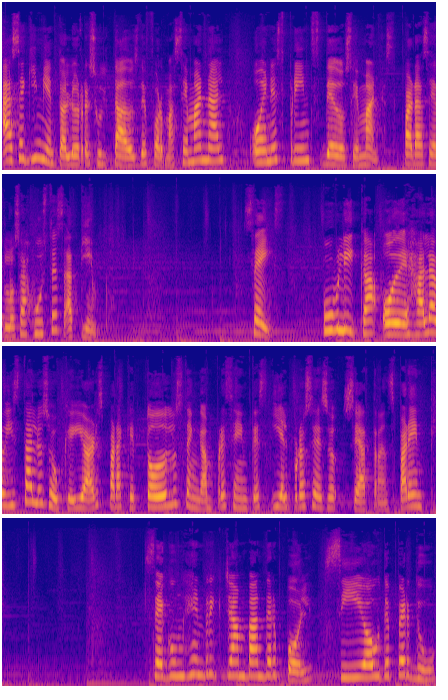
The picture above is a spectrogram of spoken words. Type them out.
Haz seguimiento a los resultados de forma semanal o en sprints de dos semanas para hacer los ajustes a tiempo. 6. Publica o deja a la vista los OKRs para que todos los tengan presentes y el proceso sea transparente. Según Henrik Jan van der Poel, CEO de Perdue,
